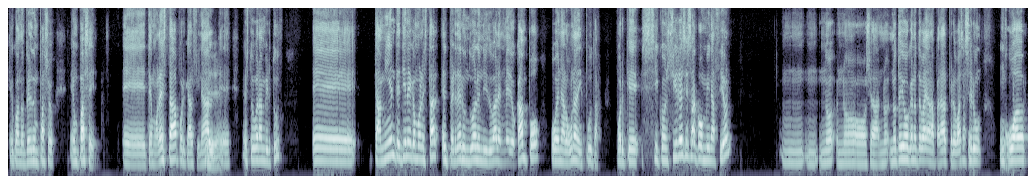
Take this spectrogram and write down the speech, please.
que cuando pierde un paso, un pase eh, te molesta, porque al final es tu gran virtud. eh, también te tiene que molestar el perder un duelo individual en medio campo o en alguna disputa. Porque si consigues esa combinación, mm, no, no, o sea, no, no te digo que no te vayan a parar, pero vas a ser un, un jugador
